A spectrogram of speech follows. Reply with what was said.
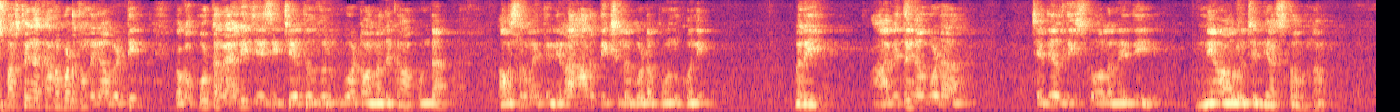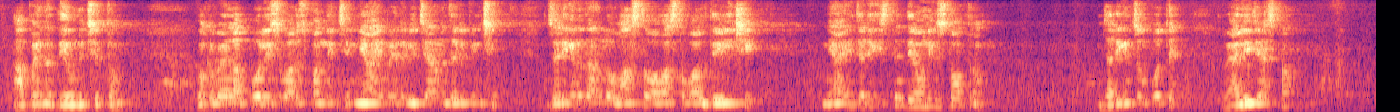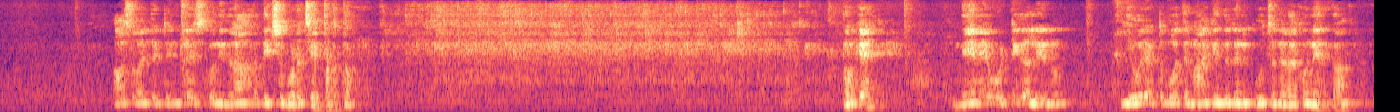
స్పష్టంగా కనపడుతుంది కాబట్టి ఒక పూట ర్యాలీ చేసి చేతులు దులుపుకోవటం అన్నది కాకుండా అవసరమైతే నిరాహార దీక్షలు కూడా పూనుకొని మరి ఆ విధంగా కూడా చర్యలు తీసుకోవాలనేది మేము ఆలోచన చేస్తూ ఉన్నాం. ఆ పైన దేవుని చిత్తం. ఒకవేళ పోలీసు వారు స్పందించి న్యాయమైన విచారణ జరిపించి జరిగిన దానిలో వాస్తవ వాస్తవాలు తేల్చి న్యాయం జరిగిస్తే దేవునికి స్తోత్రం. జరిగించకపోతే వ్యాలీ చేస్తాం. అవసరమైతే టెంట్లు వేసుకొని నిరాహార దీక్ష కూడా చేపడతాం. ఓకే? నేనే ఒట్టిగా లేను. ఎవరు ఎట్టబోతే నాకెందుకని కూర్చునే రకం నేను కాను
